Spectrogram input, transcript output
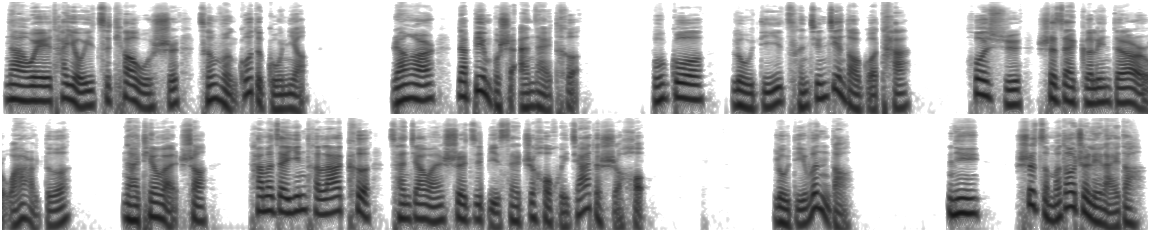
那位他有一次跳舞时曾吻过的姑娘。然而，那并不是安奈特。不过，鲁迪曾经见到过他，或许是在格林德尔瓦尔德那天晚上，他们在因特拉克参加完射击比赛之后回家的时候。鲁迪问道：“你是怎么到这里来的？”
